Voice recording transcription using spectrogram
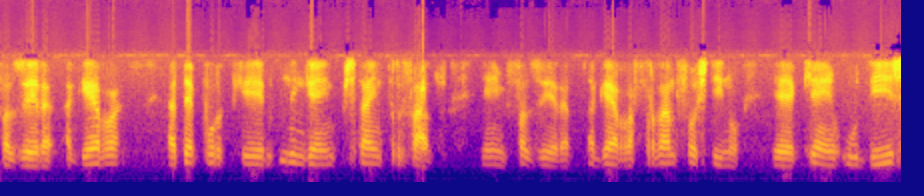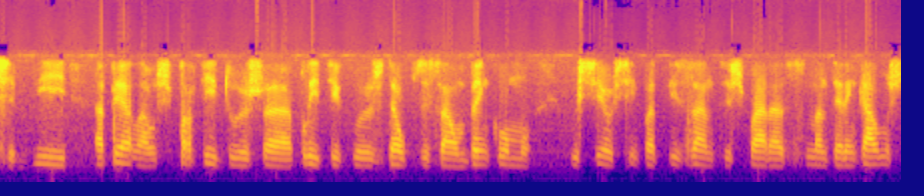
fazer a guerra, até porque ninguém está interessado em fazer a guerra. Fernando Faustino é quem o diz e apela aos partidos uh, políticos da oposição, bem como os seus simpatizantes, para se manterem calmos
